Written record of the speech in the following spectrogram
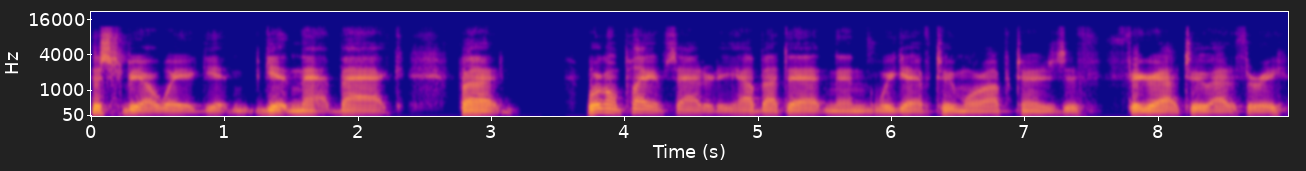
This would be our way of getting getting that back. But we're going to play him Saturday. How about that? And then we have two more opportunities to figure out two out of three.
